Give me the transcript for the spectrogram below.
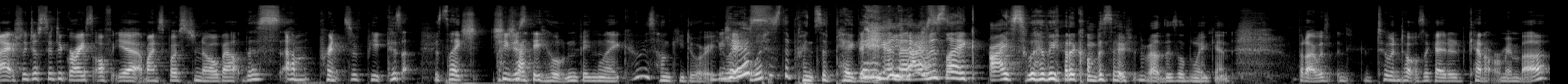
I actually just said to Grace off air, am I supposed to know about this um, Prince of Pig? Because It's like she she just- Kathy Hilton being like, "Who is Hunky Dory?" You're Yes. Like, what is the Prince of Peggy?" And then I was like, I swear we had a conversation about this on the weekend. But I was too intoxicated, cannot remember.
